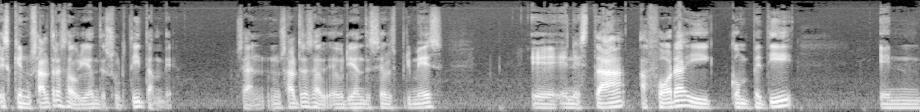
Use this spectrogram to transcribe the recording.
és que nosaltres hauríem de sortir també. O sigui, nosaltres hauríem de ser els primers eh, en estar a fora i competir en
